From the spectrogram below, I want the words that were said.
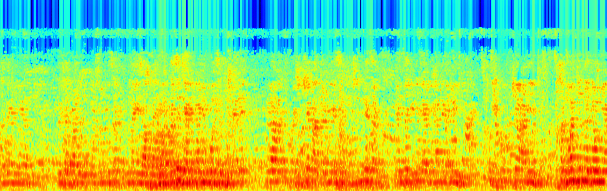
आदरणीय या ठिकाणी उपस्थित झालेले क्रीडा प्रशिक्षक आदरणीय सचिन शिंदे या ठिकाणी आम्ही पुष्पगुच्छ आणि सन्मानचिन्ह देऊन या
